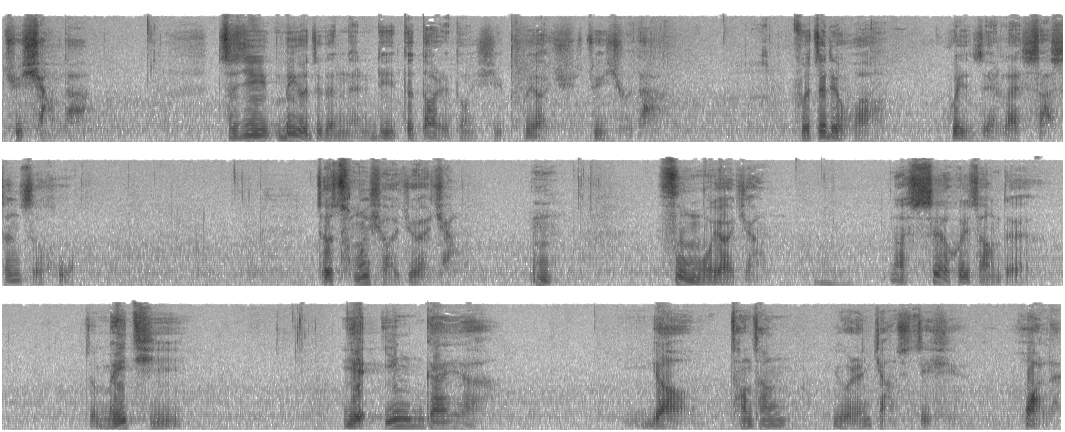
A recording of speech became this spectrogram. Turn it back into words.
去想它。自己没有这个能力得到的东西，不要去追求它，否则的话会惹来杀身之祸。这从小就要讲，父母要讲，那社会上的这媒体也应该、啊，要常常有人讲出这些话来，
